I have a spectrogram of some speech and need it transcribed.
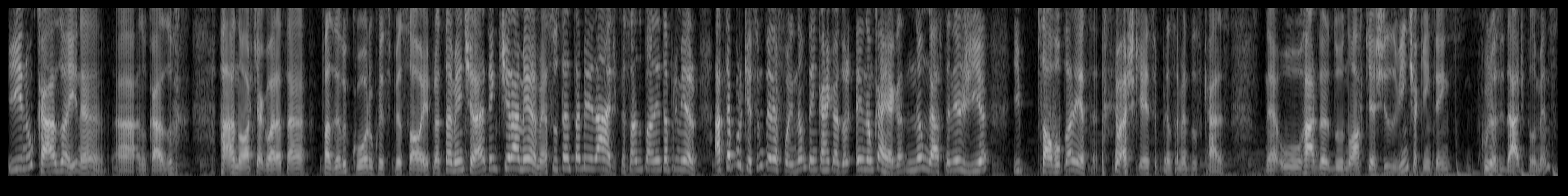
E no caso aí, né? A, no caso, a Nokia agora tá fazendo coro com esse pessoal aí para também tirar, tem que tirar mesmo, é sustentabilidade, pensar no planeta primeiro. Até porque se um telefone não tem carregador, ele não carrega, não gasta energia e salva o planeta. Eu acho que é esse o pensamento dos caras. Né? O hardware do Nokia X20, a quem tem curiosidade, pelo menos,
